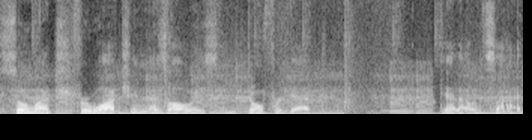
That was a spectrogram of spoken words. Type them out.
so much for watching as always. And don't forget, get outside.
